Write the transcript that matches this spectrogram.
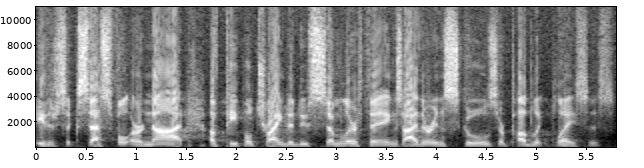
either successful or not, of people trying to do similar things, either in schools or public places.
